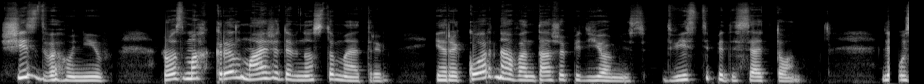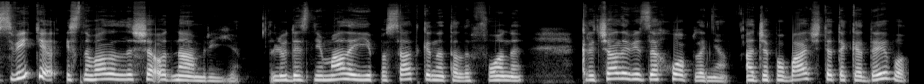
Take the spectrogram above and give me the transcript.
6 двигунів, розмах крил майже 90 метрів і рекордна вантажопідйомність 250 тонн. У світі існувала лише одна мрія. Люди знімали її посадки на телефони, кричали від захоплення, адже побачити таке диво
